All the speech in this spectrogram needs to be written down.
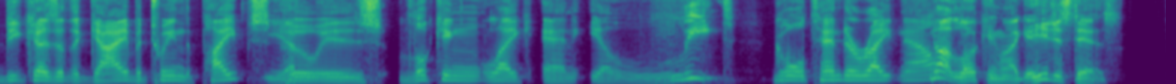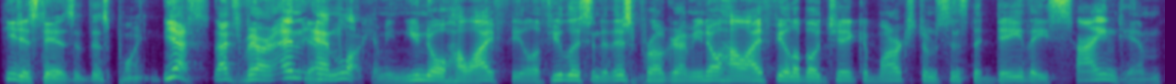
because of the guy between the pipes Yep. who is looking like an elite goaltender right now. Not looking like it. He just is. He just is at this point. Yes, that's very and Yeah. and look, I mean, you know how I feel. If you listen to this program, you know how I feel about Jacob Markstrom since the day they signed him.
